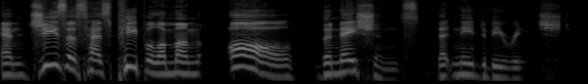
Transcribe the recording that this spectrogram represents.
And Jesus has people among all the nations that need to be reached.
